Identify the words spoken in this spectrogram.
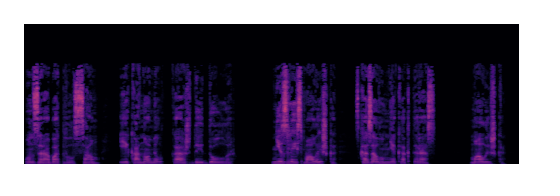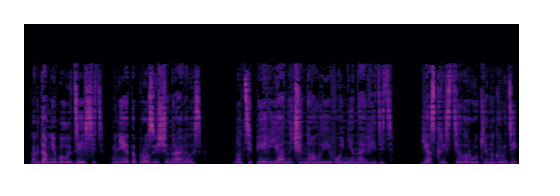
он зарабатывал сам и экономил каждый доллар. «Не злись, малышка», — сказал он мне как-то раз. «Малышка, когда мне было десять, мне это прозвище нравилось, но теперь я начинала его ненавидеть. Я скрестила руки на груди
